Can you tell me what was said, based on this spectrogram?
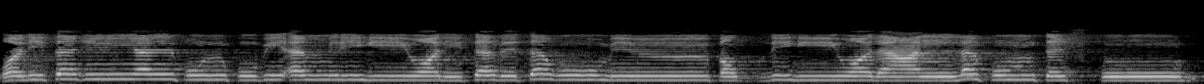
ولتجري الفلك بأمره ولتبتغوا من فضله ولعلكم تشكرون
